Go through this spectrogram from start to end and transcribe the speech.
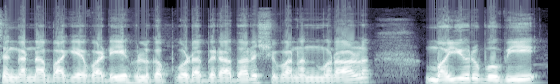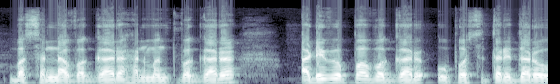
ಸಂಗಣ್ಣ ಬಾಗೇವಾಡಿ, ಹುಲ್ಗಪ್ಪಗೌಡ ಬಿರಾದರ್, ಶಿವಾನಂದ್ ಮುರಾಳ್, ಮಯೂರ್ ಭೂವಿ ಬಸಣ್ಣ ವಗ್ಗರ್, ಹನುಮಂತ್ ವಗ್ಗರ್ ಅಡಿವಪ್ಪ ವಗ್ಗರ್ ಉಪಸ್ಥಿತರಿದ್ದರು.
